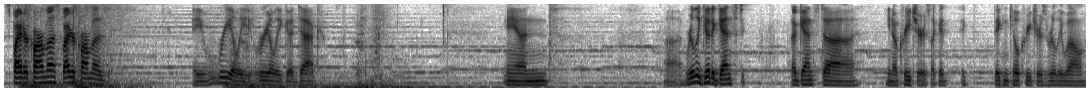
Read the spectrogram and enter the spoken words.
Spider Karma. Spider Karma is a really, really good deck. And uh, really good against against uh, you know creatures. Like it, it, they can kill creatures really well.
